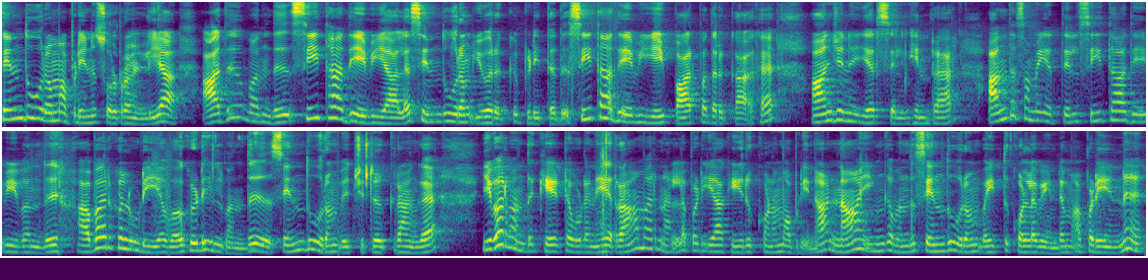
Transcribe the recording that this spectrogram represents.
செந்தூரம் அப்படின்னு சொல்கிறோம் இல்லையா அது வந்து சீதா தேவியால் செந்தூரம் இவருக்கு பிடித்தது. சீதா தேவியை பார்ப்பதற்காக ஆஞ்சநேயர் செல்கின்றார். அந்த சமயத்தில் சீதா தேவி வந்து அவர்களுடைய வகுடில் வந்து செந்தூரம் வச்சுட்டு இருக்கிறாங்க இவர் வந்து கேட்ட உடனே ராமர் நல்லபடியாக இருக்கணும் அப்படின்னா நான் இங்கே வந்து செந்தூரம் வைத்து கொள்ள வேண்டும் அப்படின்னு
